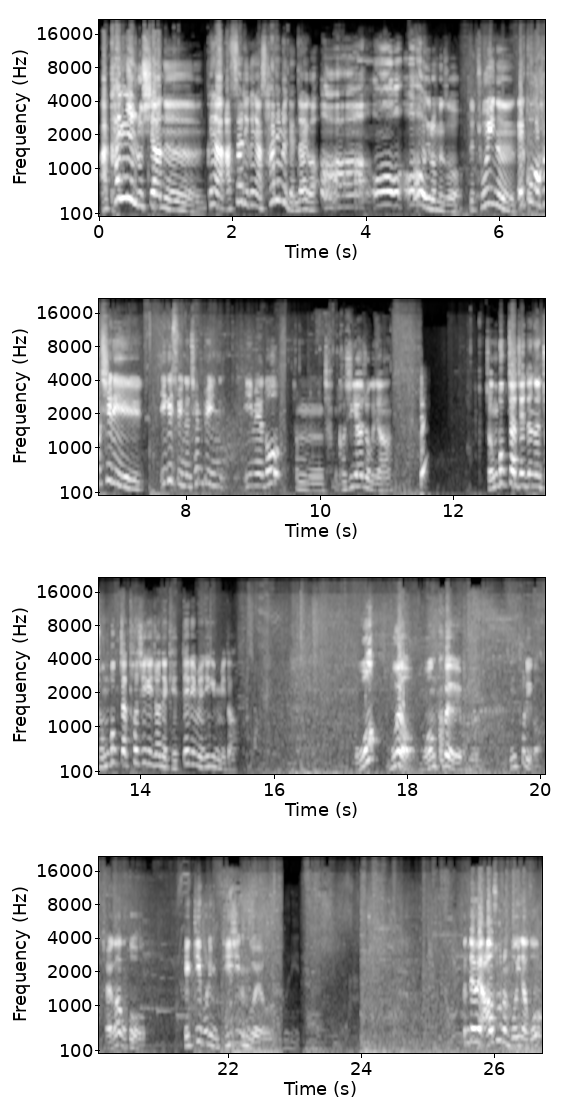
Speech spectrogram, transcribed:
아칼리 루시아는 그냥 아싸리 그냥 살이면 된다 이거. 어어 어 이러면서. 근데 조이는 에코가 확실히 이길 수 있는 챔피언임에도 좀, 참 거시기 하죠 그냥. 정복자 제드는 정복자 터지기 전에 개 때리면 이깁니다. 오? 뭐야? 뭐한 거예요 이거 웅풀이가? 잘 가고. 백기 부림 뒤지는 거예요. 근데 왜 아웃솔은 보이냐고?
